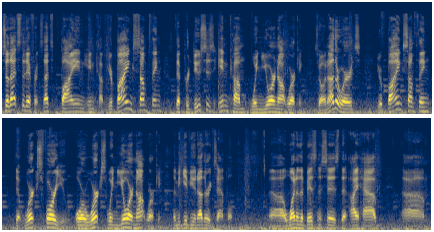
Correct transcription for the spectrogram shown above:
So that's the difference. That's buying income. You're buying something that produces income when you're not working. So, in other words, you're buying something that works for you or works when you're not working. Let me give you another example. Uh, one of the businesses that I have um,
